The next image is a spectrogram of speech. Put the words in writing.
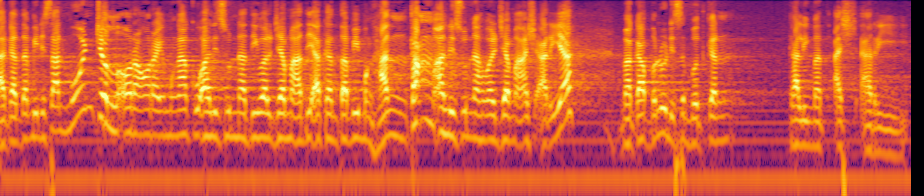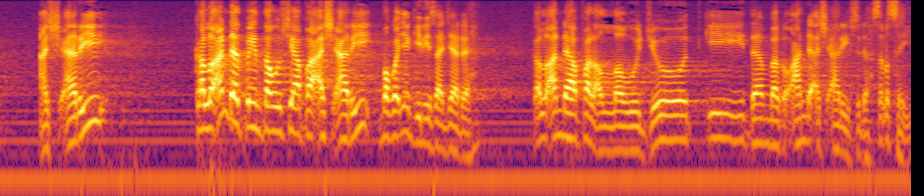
Akan tapi di saat muncul orang-orang yang mengaku ahli sunnati wal jamaati akan tapi menghantam ahli sunnah wal jamaah Asy'ariyah, maka perlu disebutkan kalimat Asy'ari. Asy'ari kalau Anda ingin tahu siapa Asy'ari, pokoknya gini saja dah. Kalau anda hafal Allah wujud, kita bakal anda asyari sudah selesai.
